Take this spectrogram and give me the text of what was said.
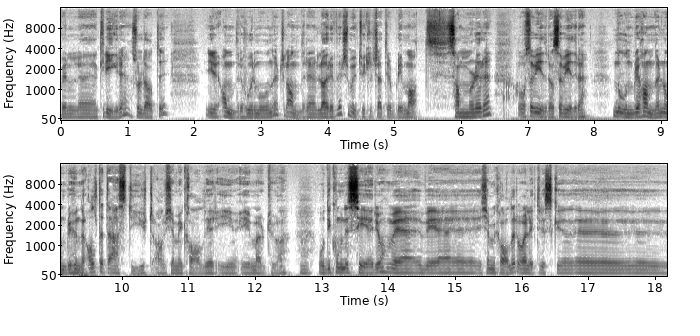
Uh, krigere, soldater. Gir andre hormoner til andre larver, som utvikler seg til å bli matsamlere osv. osv. Noen blir hanner, noen blir hunder. Alt dette er styrt av kjemikalier i, i maurtua. Og de kommuniserer jo ved, ved kjemikalier og elektriske eh,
